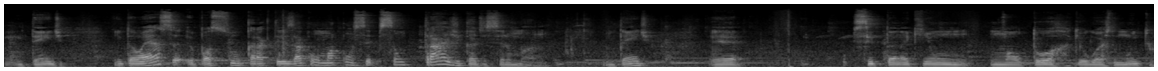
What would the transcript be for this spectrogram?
entende? Então essa eu posso caracterizar como uma concepção trágica de ser humano, entende? É, citando aqui um, um autor que eu gosto muito,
